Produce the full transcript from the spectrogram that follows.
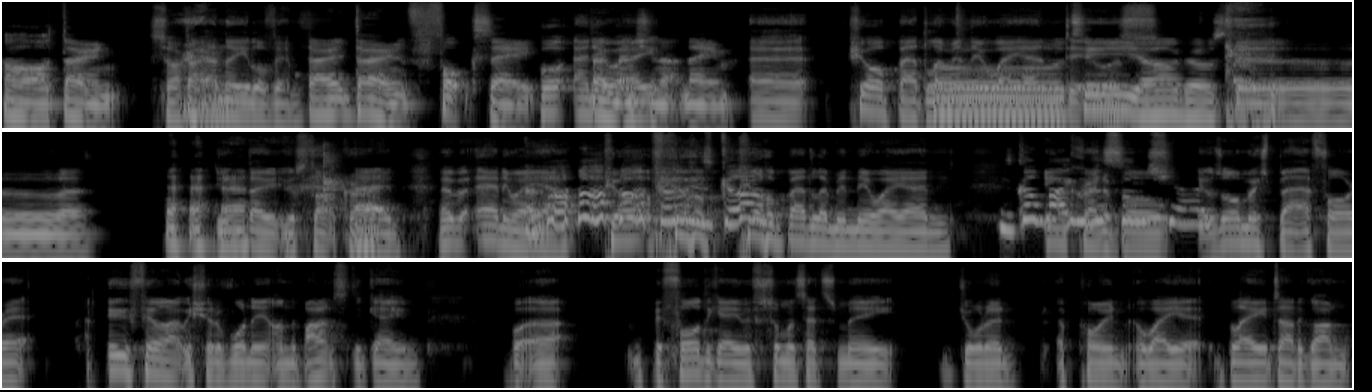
Oh, don't. Sorry, I Don't. know you love him. Don't, don't. Fuck's sake. But don't mention that name. uh, pure bedlam in the away end. Tiago Silva. You, don't, you'll start crying. Uh, but anyway, yeah, pure, pure, He's gone. pure bedlam in the away end. He's gone back Incredible. the. It was almost better for it. I do feel like we should have won it on the balance of the game. But uh, before the game, if someone said to me, Do you want a, a point away at Blades? I'd have gone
